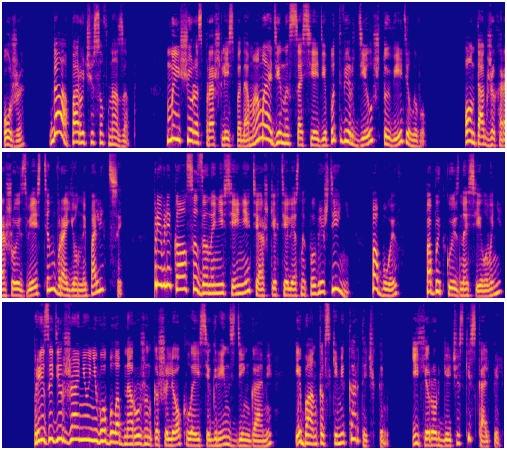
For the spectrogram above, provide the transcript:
«Уже?» «Да, пару часов назад. Мы еще раз прошлись по домам, и один из соседей подтвердил, что видел его. Он также хорошо известен в районной полиции привлекался за нанесение тяжких телесных повреждений, побоев, попытку изнасилования. При задержании у него был обнаружен кошелек Лейси Грин с деньгами и банковскими карточками и хирургический скальпель.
